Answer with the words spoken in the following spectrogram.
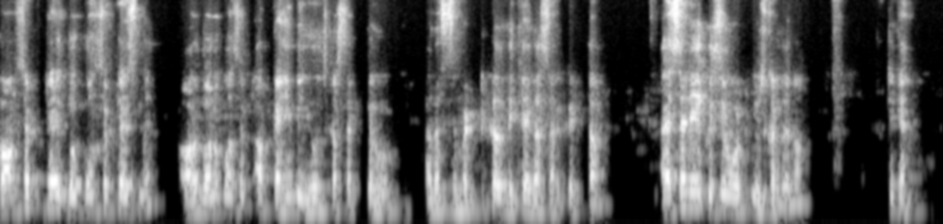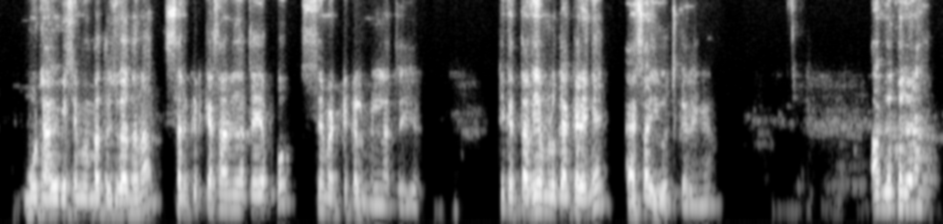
कॉन्सेप्ट है, दो कॉन्सेप्ट है इसमें, और दोनों कॉन्सेप्ट आप कहीं भी यूज़ कर सकते हो। अगर सिमेट्रिकल दिखेगा सर्किट तब। ऐसे नहीं किसी में यूज़ कर देना। ठीक है? मुँह उठा के किसी में मत यूज़ कर देना। सर्किट कैसा मिलना चाहिए आपको? सिमेट्रिकल मिलना चाहिए। ठीक है? तभी हम लोग क्या करेंगे? ऐसा यूज़ करेंगे। अब देखो जरा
